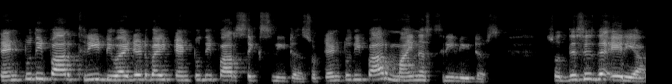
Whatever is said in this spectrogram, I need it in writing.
10 to the power 3 divided by 10 to the power 6 liters. So 10 to the power minus 3 liters. So this is the area.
